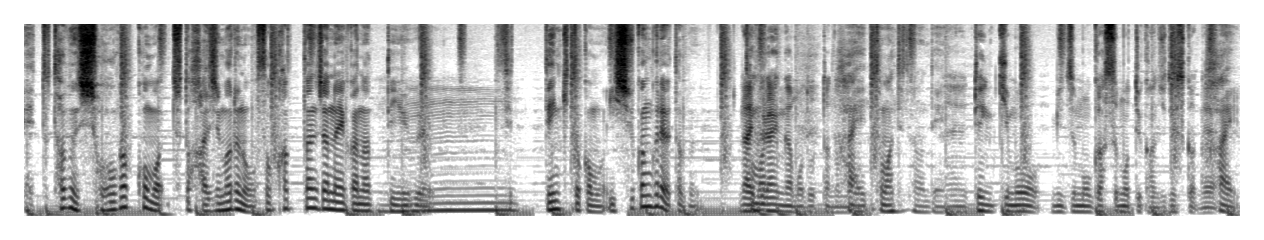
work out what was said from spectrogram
えっと多分小学校もちょっと始まるの遅かったんじゃないかなっていうぐらい。電気とかも1週間ぐらいは多分ライフラインが戻ったのも、はい止まってたので。え、ー電気も水もガスもっていう感じですかね。はい。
